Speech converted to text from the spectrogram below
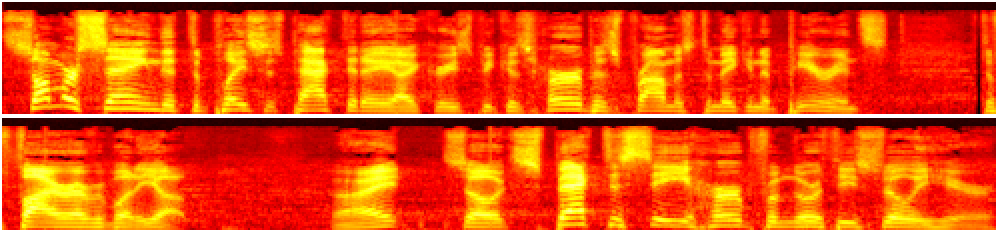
some are saying that the place is packed today, Ike Reese, because Herb has promised to make an appearance to fire everybody up. All right, so expect to see Herb from Northeast Philly here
